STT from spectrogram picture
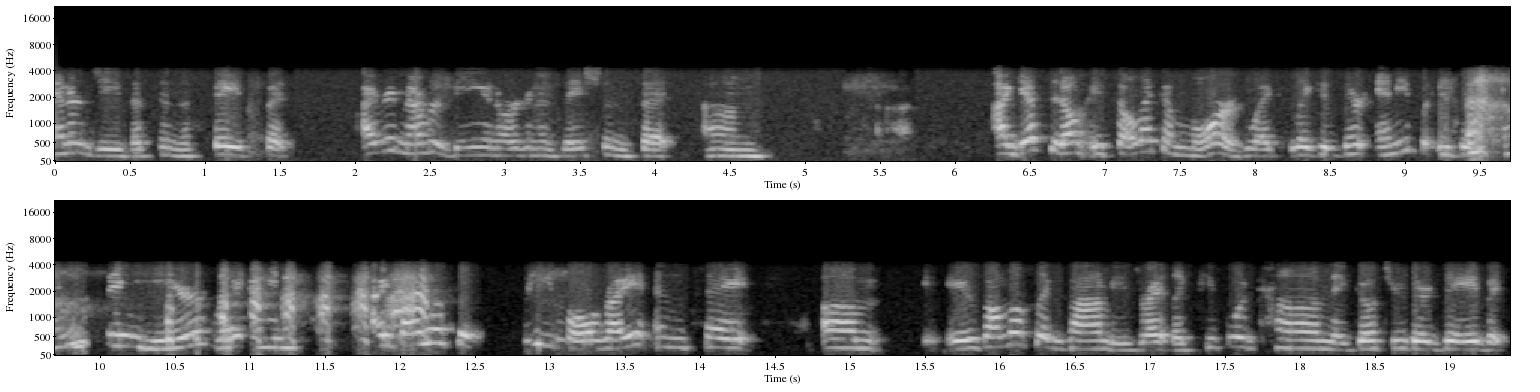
energy that's in the space. But I remember being in organizations that um, I guess it it felt like a morgue. Like like is there any is there anything here? Right? I mean, I almost look at people right and say, um, it was almost like zombies, right? Like people would come, they'd go through their day, but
